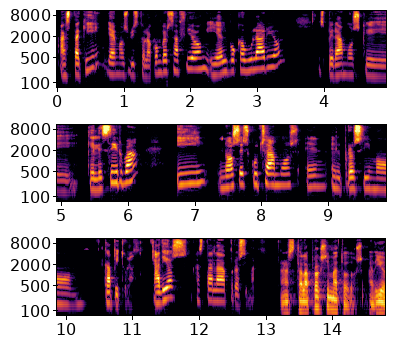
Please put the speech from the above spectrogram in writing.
hasta aquí ya hemos visto la conversación y el vocabulario. Esperamos que, que les sirva y nos escuchamos en el próximo capítulo. Adiós, hasta la próxima. Hasta la próxima a todos. Adiós.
